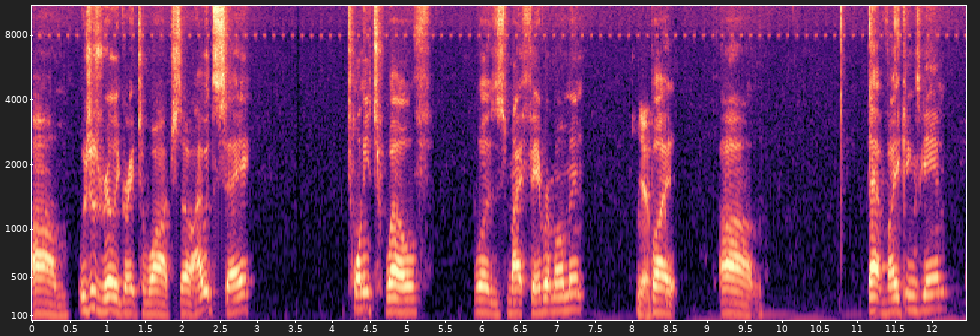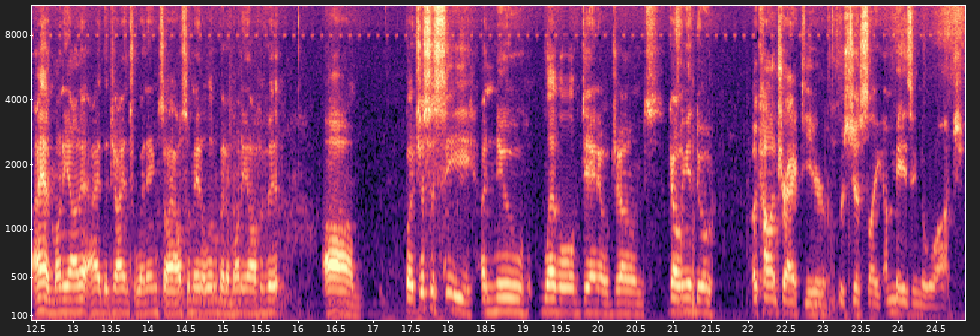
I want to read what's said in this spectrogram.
um, which was really great to watch. So I would say 2012 was my favorite moment, Yeah. but um, that Vikings game, I had money on it. I had the Giants winning, so I also made a little bit of money off of it. Um, but just to see a new level of Daniel Jones going into a, a contract year was just like amazing to watch,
